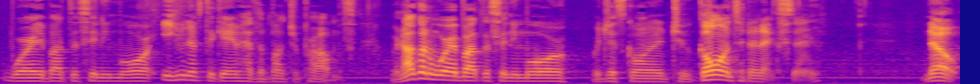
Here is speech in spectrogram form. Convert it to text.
worry about this anymore, even if the game has a bunch of problems. We're not going to worry about this anymore. We're just going to go on to the next thing. No.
